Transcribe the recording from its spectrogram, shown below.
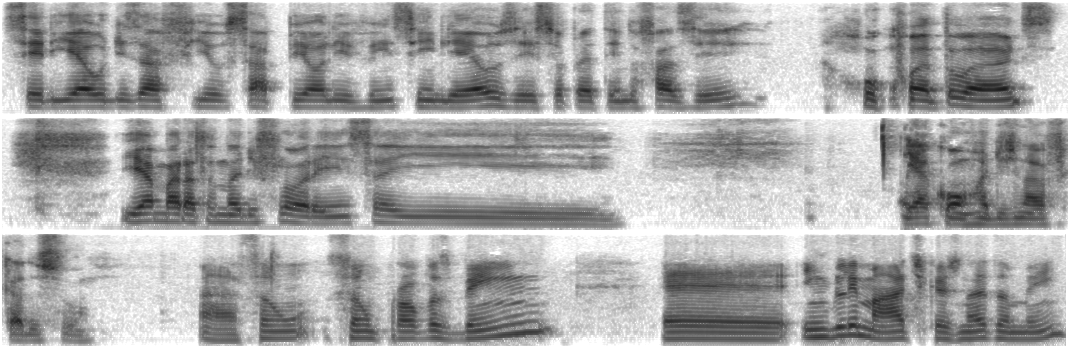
seria o desafio Sapé Olivense em Ilhéus, esse eu pretendo fazer o quanto antes. E a maratona de Florença e, e a Conrads na África do Sul. Ah, são, são provas bem é, emblemáticas, né, também?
